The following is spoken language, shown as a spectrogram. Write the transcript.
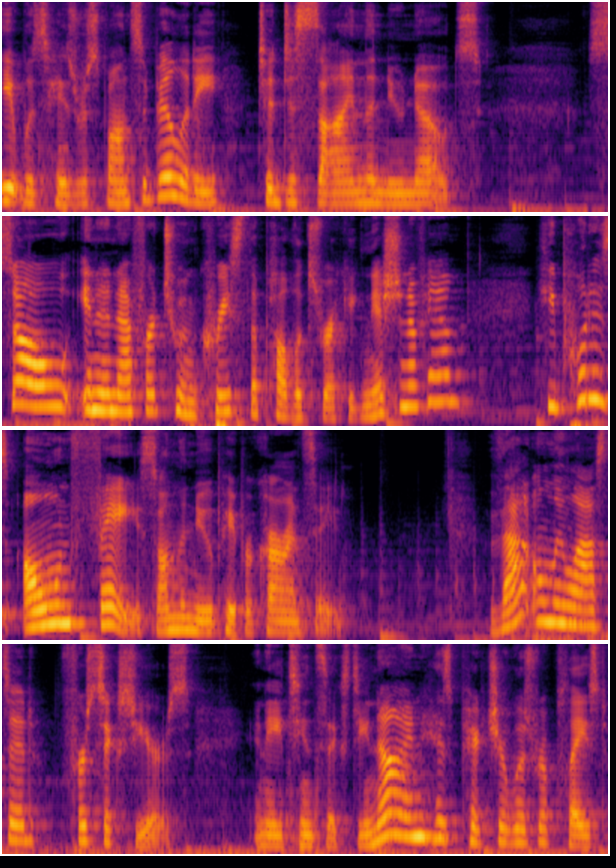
It was his responsibility to design the new notes. So, in an effort to increase the public's recognition of him, he put his own face on the new paper currency. That only lasted for six years. In 1869, his picture was replaced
